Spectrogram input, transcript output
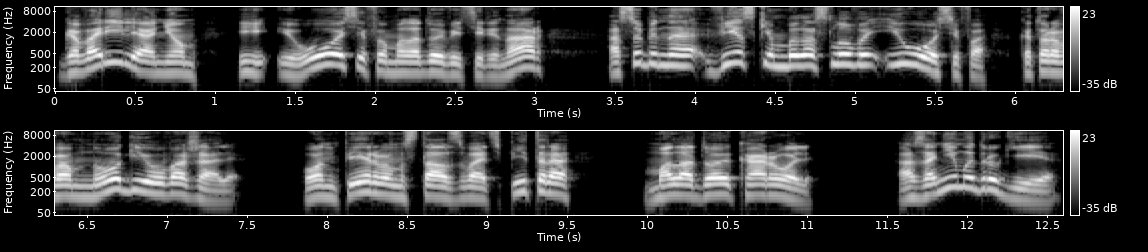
Говорили о нем и Иосиф, и молодой ветеринар. Особенно веским было слово Иосифа, которого многие уважали. Он первым стал звать Питера «молодой король», а за ним и другие.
